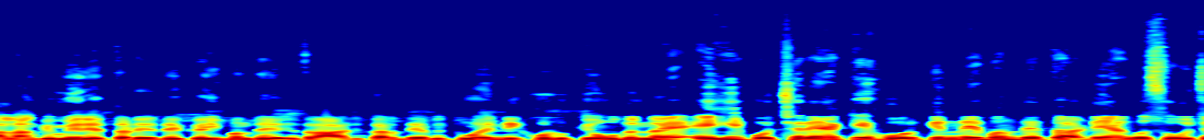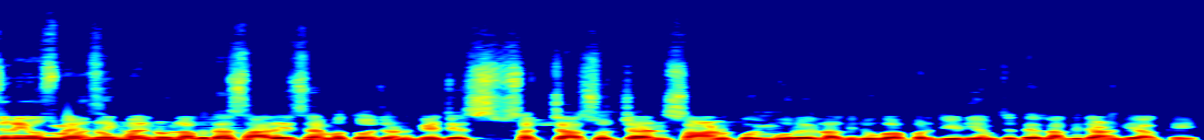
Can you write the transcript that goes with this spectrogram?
ਹਾਲਾਂਕਿ ਮੇਰੇ ਧੜੇ ਦੇ ਕਈ ਬੰਦੇ ਇਤਰਾਜ਼ ਕਰਦੇ ਆ ਵੀ ਤੂੰ ਇੰਨੀ ਖੁੱਲ ਕਿਉਂ ਹੈ? ਮੈਂ ਇਹੀ ਪੁੱਛ ਰਿਹਾ ਕਿ ਹੋਰ ਕਿੰਨੇ ਬੰਦੇ ਤੁਹਾਡੇ ਵਾਂਗੂ ਸੋਚ ਰਹੇ ਉਸ ਪਾਸੇ ਮੈਨੂੰ ਮੈਨੂੰ ਲੱਗਦਾ ਸਾਰੇ ਸਹਿਮਤ ਹੋ ਜਾਣਗੇ। ਜੇ ਸੱਚਾ ਸੁੱਚਾ ਇਨਸਾਨ ਕੋਈ ਮੂਹਰੇ ਲੱਗ ਜੂਗਾ ਪਰਜੀਡੀਅਮ 'ਚ ਤੇ ਲੱਗ ਜਾਣਗੇ ਆਕੇ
